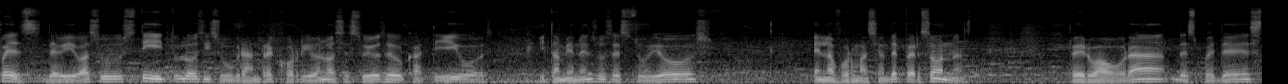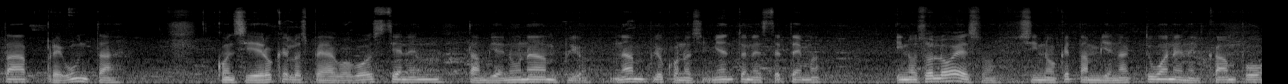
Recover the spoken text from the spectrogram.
Pues debido a sus títulos y su gran recorrido en los estudios educativos y también en sus estudios en la formación de personas. Pero ahora, después de esta pregunta, considero que los pedagogos tienen también un amplio, un amplio conocimiento en este tema y no solo eso, sino que también actúan en el campo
